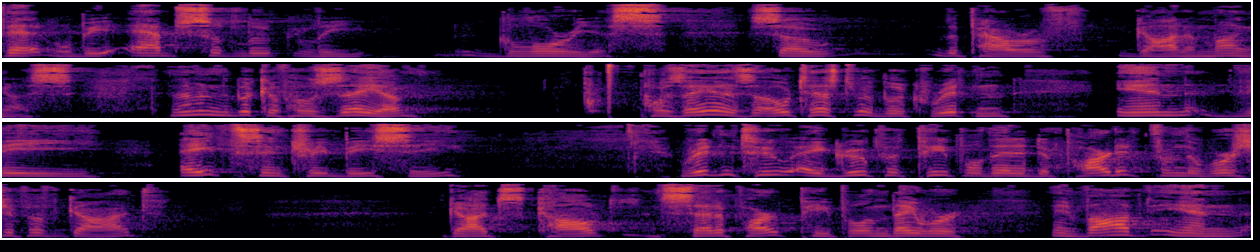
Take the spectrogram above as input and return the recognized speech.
that will be absolutely glorious. So, the power of God among us. And I'm in the book of Hosea. Hosea is an Old Testament book written in the 8th century BC, written to a group of people that had departed from the worship of God. God's called and set apart people, and they were involved in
